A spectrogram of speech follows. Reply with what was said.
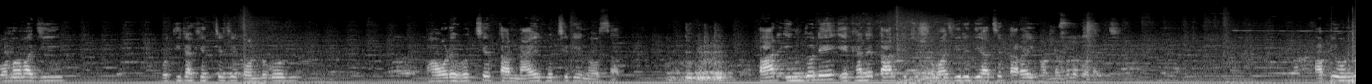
বোমাবাজি, প্রতিটা ক্ষেত্রে যে গন্ডগোল ভাঁড়ে হচ্ছে, তার নায়ক হচ্ছে কি? নৌসাদ তার ইন্ধনে এখানে তার কিছু সমাজবিরোধী আছে তারা এই ঘটনাগুলো ঘটাচ্ছে আপনি অন্য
